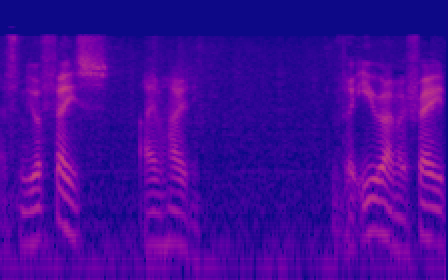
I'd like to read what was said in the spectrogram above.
And from your face, I am hiding. Ve'ira, I'm afraid.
